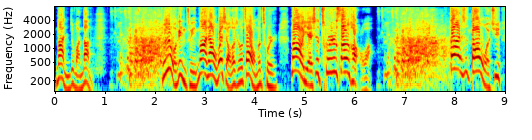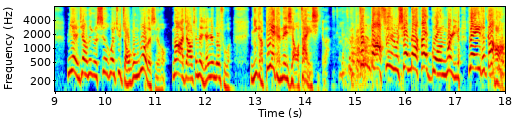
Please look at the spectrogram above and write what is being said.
那你就完蛋了。不是我跟你吹，那家伙我小的时候在我们村那也是村三好啊。但是当我去面向这个社会去找工作的时候，那家伙现在人人都说你可别跟那小子在一起了，这么大岁数现在还光棍一个，勒他干啥？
